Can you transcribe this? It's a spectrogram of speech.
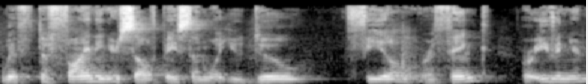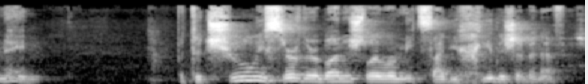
with defining yourself based on what you do, feel, or think, or even your name, but to truly serve the Ribbono Shel Olam mitzad Yechidah Nefesh.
